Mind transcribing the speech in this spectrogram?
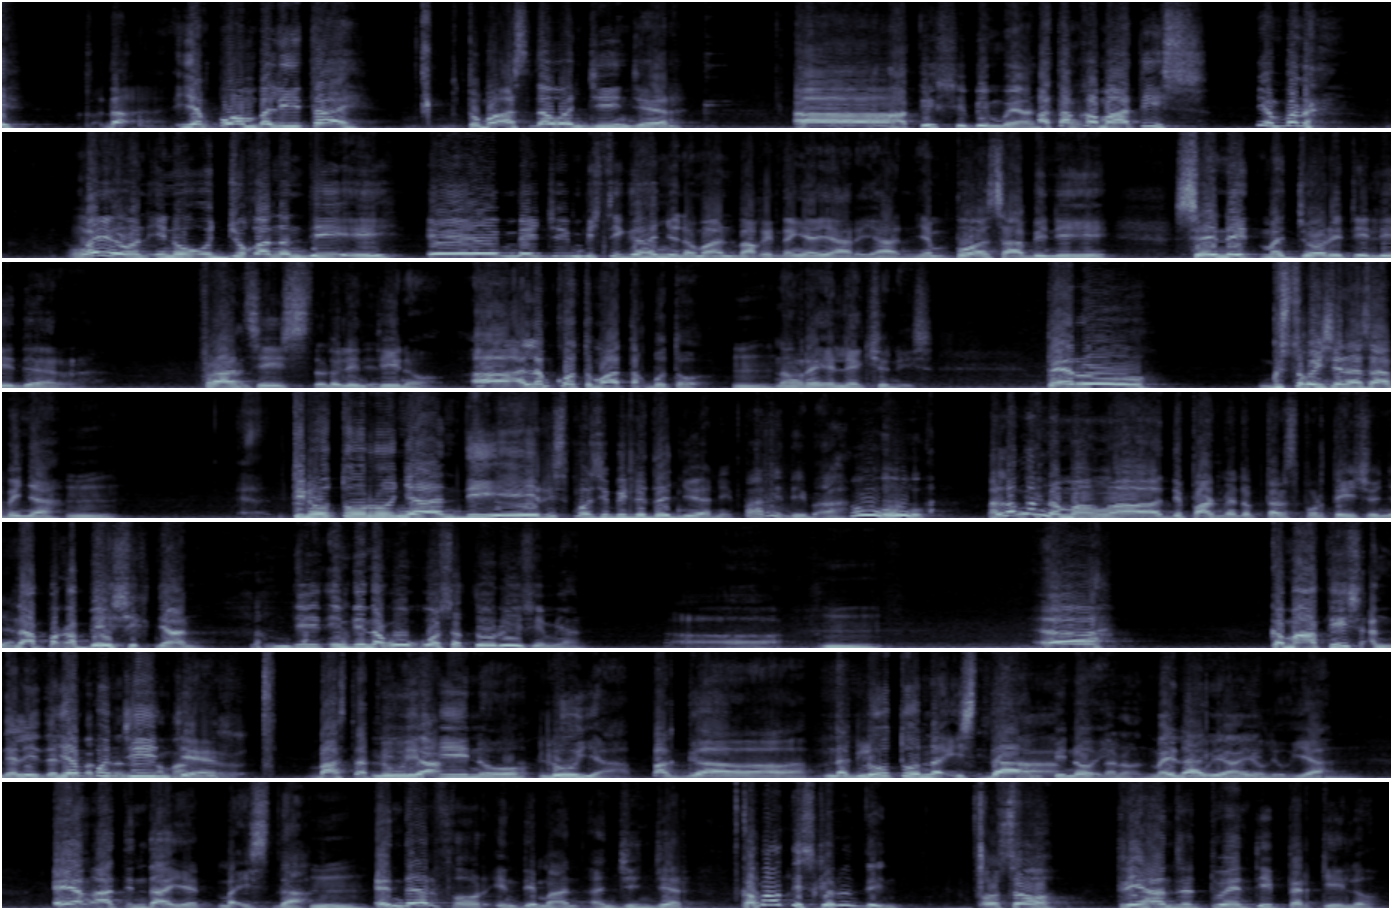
Na, yan po ang balita eh. Tumaas daw ang ginger ah, kamatis, sipin mo yan. at ang kamatis. yan ba na? Ngayon, inuudyo ka ng DA, eh medyo imbestigahan nyo naman bakit nangyayari yan. Yan po ang sabi ni Senate Majority Leader Francis, Francis Tolentino. Tolentino. Ah, alam ko tumatakbo to ng re-electionist. Pero gusto ko yung sinasabi niya. Mm. Tinuturo niya ang DA, responsibilidad niyo yan eh. Pare, di ba? Oo. Alangan namang ah, Department of Transportation yan. Napaka-basic niyan. hindi hindi nakukuha sa tourism yan. Ah, Kamatis, ang dali-dali yan po ginger. kamatis. Basta Luya. Pilipino, luya. Pag ah, nagluto na isda ang Pinoy, ganon. May lagi luya may yun. luya. Eh, ang ating diet, maisda. Mm. And therefore, in demand ang ginger. Kamatis, ganun din. O so, 320 per kilo.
